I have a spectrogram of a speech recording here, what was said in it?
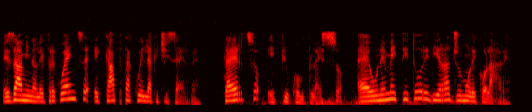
Esamina le frequenze e capta quella che ci serve. Terzo e più complesso è un emettitore di raggio molecolare.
